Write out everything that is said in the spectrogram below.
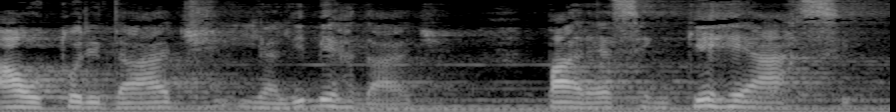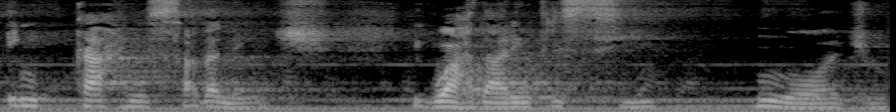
a autoridade e a liberdade parecem guerrear-se encarniçadamente e guardar entre si um ódio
